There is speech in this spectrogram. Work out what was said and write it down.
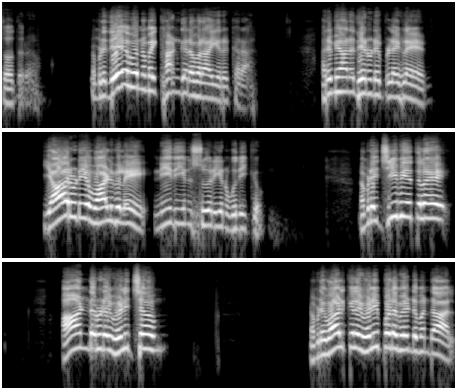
ஸ்தோத்திரம். நம்முடைய தேவன் நம்மை காண்கிறவராய் இருக்கிறார். அருமையான தேவனுடைய பிள்ளைகளே யாருடைய வாழ்விலே நீதியின் சூரியன் உதிக்கும்? நம்முடைய ஜீவியத்திலே ஆண்டவருடைய வெளிச்சம் நம்முடைய வாழ்க்கையில வெளிப்பட வேண்டும் என்றால்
